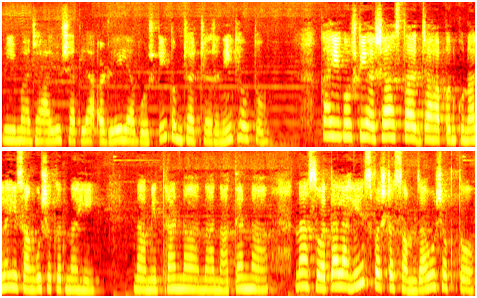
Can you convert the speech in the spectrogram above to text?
मी माझ्या आयुष्यातल्या अडलेल्या गोष्टी तुमच्या चरणी ठेवतो. काही गोष्टी अशा असतात ज्या आपण कुणालाही सांगू शकत नाही. ना मित्रांना ना नात्यांना ना स्वतःलाही स्पष्ट समजावू शकतो.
